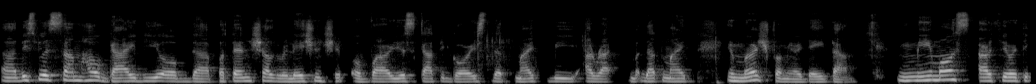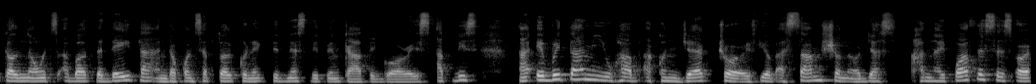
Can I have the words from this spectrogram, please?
Uh, this will somehow guide you of the potential relationship of various categories that might be that might emerge from your data. Memos are theoretical notes about the data and the conceptual connectedness between categories. At this uh, every time you have a conjecture, if you have assumption or just an hypothesis, or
